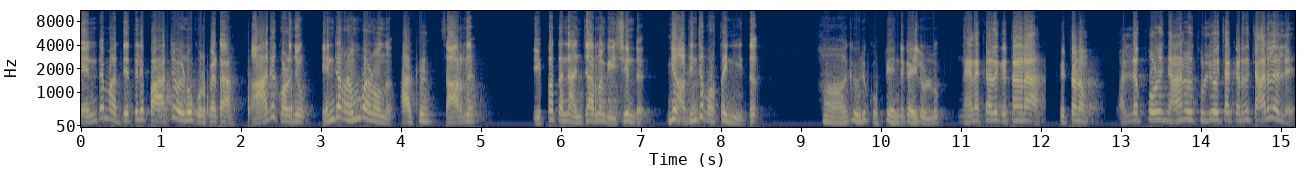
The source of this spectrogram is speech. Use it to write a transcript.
എന്റെ മദ്യത്തിൽ പാറ്റ വീണു കുറുപ്പേട്ട. ആകെ കുഴഞ്ഞു. എന്റെ റം വേണോന്ന്. ആർക്ക്? സാറിന്. ഇപ്പൊ തന്നെ അഞ്ചാറെണ്ണം വീശിയുണ്ട്. ഇനി അതിന്റെ പുറത്ത് ഇനി ഇത്. ആകെ ഒരു കുപ്പി എന്റെ കയ്യിലുള്ളൂ. നിനക്കത് കിട്ടണടാ. കിട്ടണം. വല്ലപ്പോഴും ഞാനൊരു തുള്ളി വെച്ചാൽ കിടന്ന് ചാടലല്ലേ?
